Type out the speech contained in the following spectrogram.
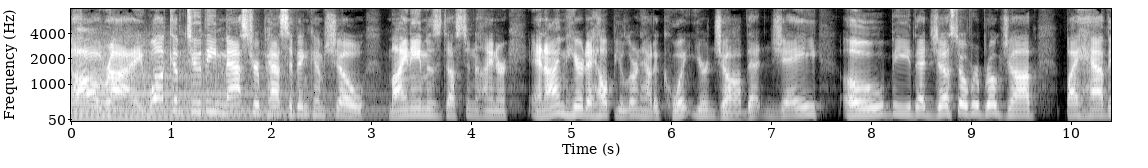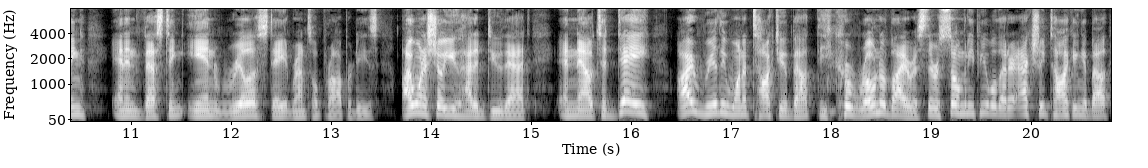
All right, welcome to the Master Passive Income Show. My name is Dustin Heiner, and I'm here to help you learn how to quit your job, that J O B, that just over broke job, by having and investing in real estate rental properties. I want to show you how to do that. And now, today, I really want to talk to you about the coronavirus. There are so many people that are actually talking about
